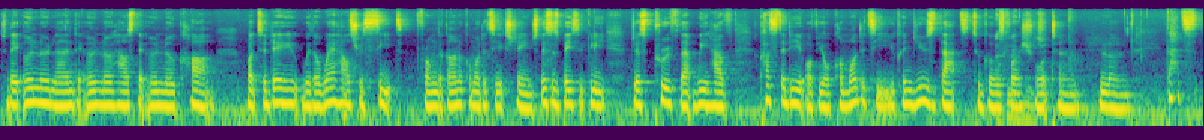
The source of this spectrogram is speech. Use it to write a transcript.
So they own no land, they own no house, they own no car. But today, with a warehouse receipt from the Ghana Commodity Exchange, this is basically just proof that we have custody of your commodity. You can use that to go That's for a short-term loan. That's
